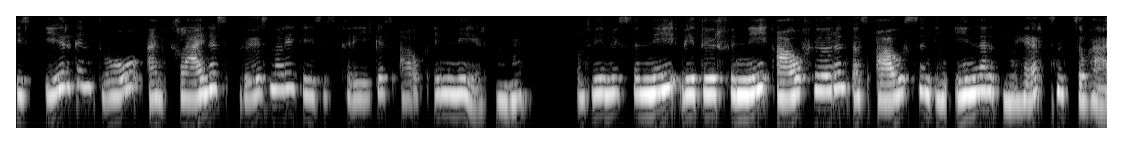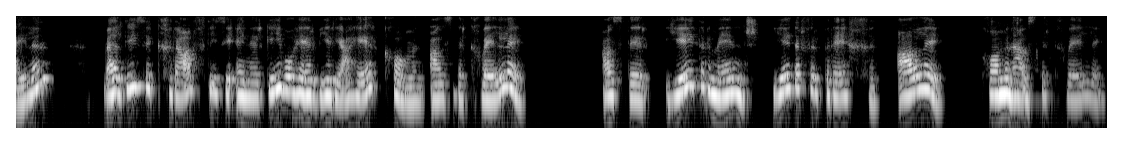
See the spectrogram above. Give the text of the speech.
ist irgendwo ein kleines Brösmeli dieses Krieges auch in mir. Mhm. Und wir müssen nie, wir dürfen nie aufhören, das Außen im Inneren, im Herzen zu heilen, weil diese Kraft, diese Energie, woher wir ja herkommen, aus der Quelle, aus der jeder Mensch, jeder Verbrecher, alle kommen aus der Quelle.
